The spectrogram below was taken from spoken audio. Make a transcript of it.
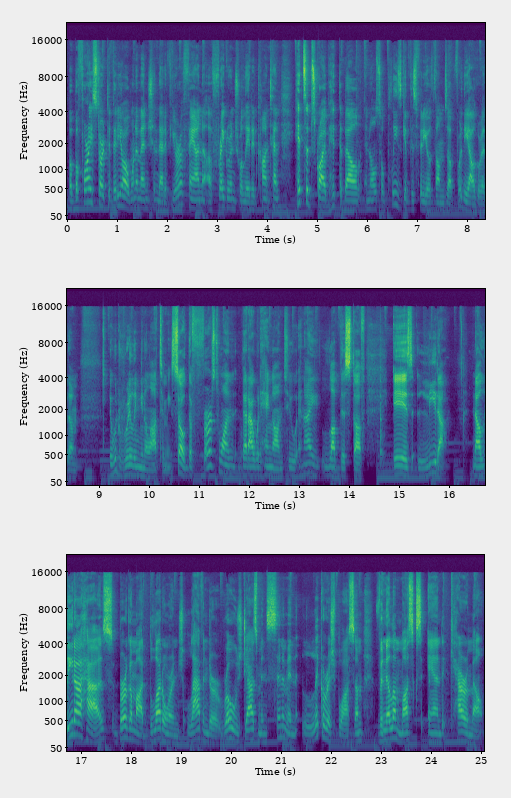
But before I start the video, I wanna mention that if you're a fan of fragrance related content, hit subscribe, hit the bell, and also please give this video a thumbs up for the algorithm it would really mean a lot to me. So the first one that I would hang on to, and I love this stuff, is Lira. Now Lira has bergamot, blood orange, lavender, rose, jasmine, cinnamon, licorice blossom, vanilla musks, and caramel.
